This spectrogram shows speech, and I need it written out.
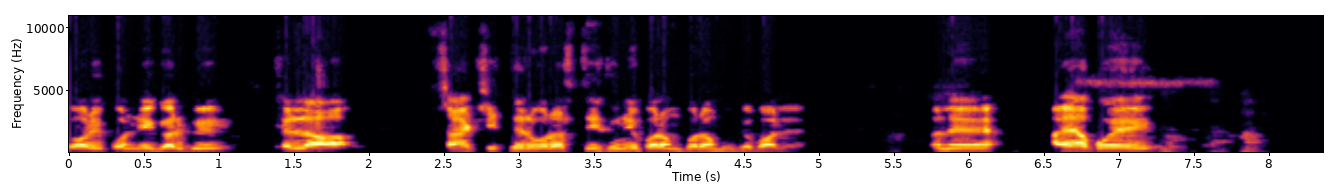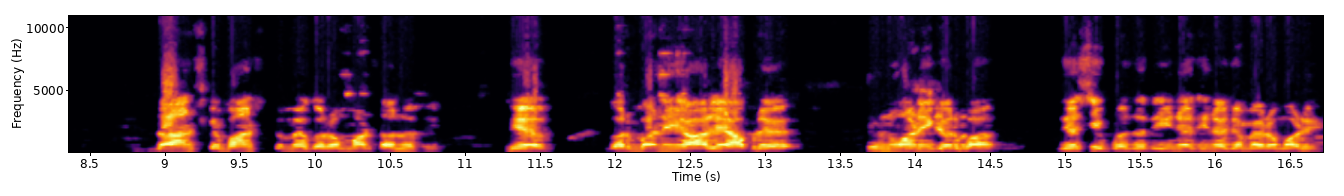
ચોરીપોરની ગરબી, છેલ્લા સાઠ સિત્તેર વર્ષથી જૂની પરંપરા મુજબ હાલે. અને અહીંયા કોઈ ડાન્સ કે બાન્સ તમે રમાડતા નથી. જે ગરબાની હાલે આપણે જૂનવાણી ગરબા, દેશી પદ્ધતિ એનેથી જ અમે રમાડી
